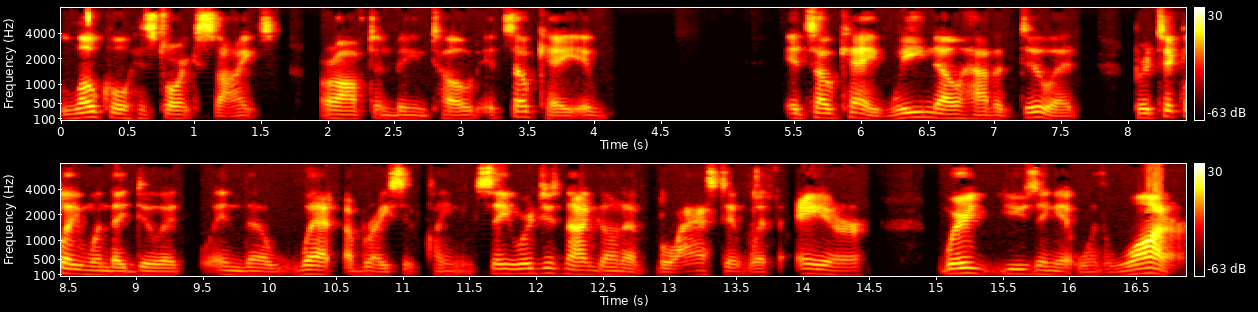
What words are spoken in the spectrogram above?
local historic sites are often being told it's okay. It, it's okay. We know how to do it, particularly when they do it in the wet abrasive cleaning. See, we're just not going to blast it with air we're using it with water.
